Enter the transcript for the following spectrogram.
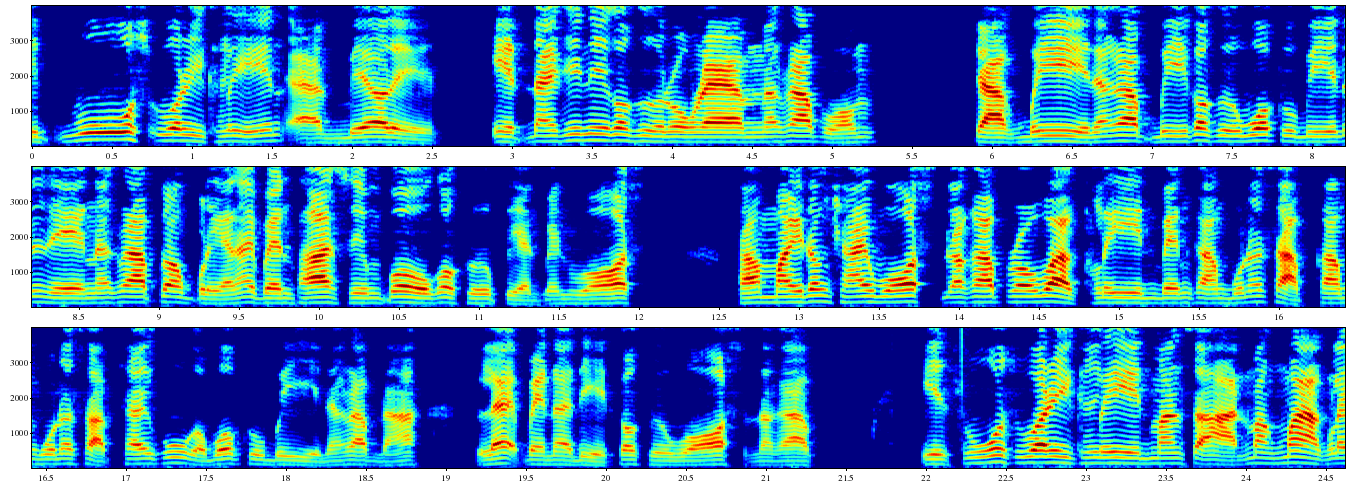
it was very clean and beautiful it ในที่นี่ก็คือโรงแรมนะครับผมจาก B นะครับ B ก็คือ verb to be นั่นเองนะครับ ต้องเปลี่ยนให้เป็น past simple ก็คือเปลี่ยนเป็น was ทำไมต้องใช้ was นะครับ เพราะว่า clean เป็นคำคุณศัพท์คำคุณศัพท์ใช้คู่กับ verb to be นะครับนะ และเป็นอดีตก็คือ was นะครับ it was very clean มันสะอาดมากๆ และ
